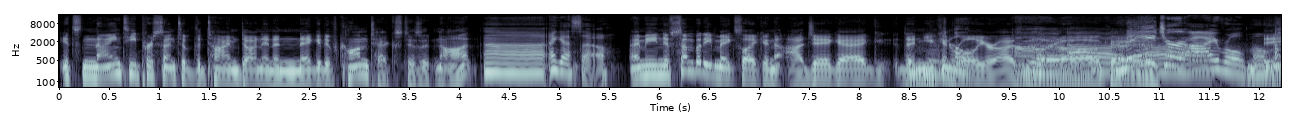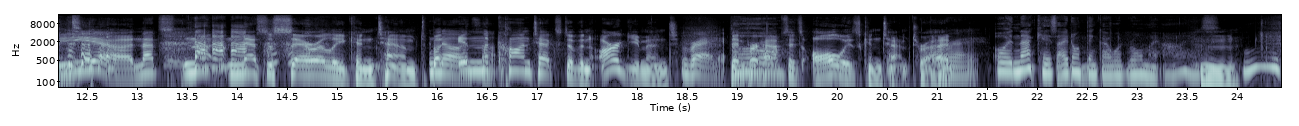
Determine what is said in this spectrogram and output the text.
it's ninety percent of the time done in a negative context, is it not? Uh, I guess so. I mean, if somebody makes like an ajae gag, then you can roll your eyes and be like, oh, okay. Major eye roll moment. yeah, and that's not necessarily contempt, but No, in the not. context of an argument, Right. then perhaps it's always contempt, right? Right. Oh, in that case, I don't think I would roll my eyes. Ooh.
